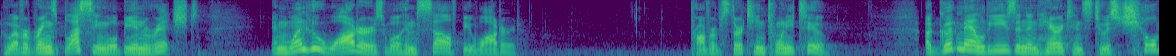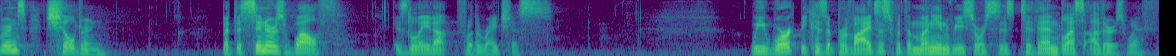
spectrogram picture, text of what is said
Whoever brings blessing will be enriched and one who waters will himself be watered. Proverbs 13 22. A good man leaves an inheritance to his children's children, but the sinner's wealth is laid up for the righteous. We work because it provides us with the money and resources to then bless others with.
